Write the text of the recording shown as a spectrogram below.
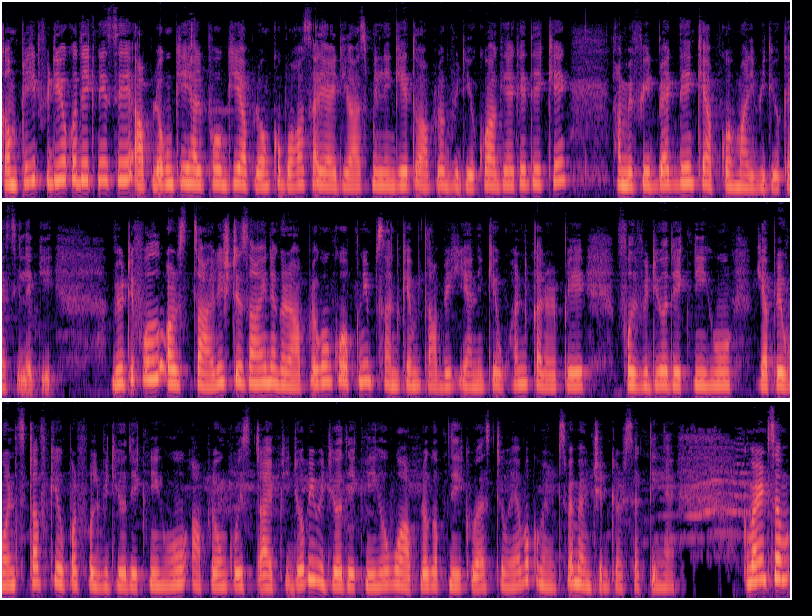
कंप्लीट वीडियो को देखने से आप लोगों की हेल्प होगी, आप लोगों को बहुत सारे आइडियाज़ मिलेंगे तो आप लोग वीडियो को आगे आगे देखें, हमें फीडबैक दें कि आपको हमारी वीडियो कैसी लगी। ब्यूटीफुल और स्टाइलिश डिज़ाइन अगर आप लोगों को अपनी पसंद के मुताबिक, यानी कि वन कलर पे फुल वीडियो देखनी हो, या फिर वन स्टफ़ के ऊपर फुल वीडियो देखनी हो, आप लोगों को इस टाइप की जो भी वीडियो देखनी हो, वो आप लोग अपनी रिक्वेस्ट जो है वो कमेंट्स में मेंशन कर सकती हैं। कमेंट्स हम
